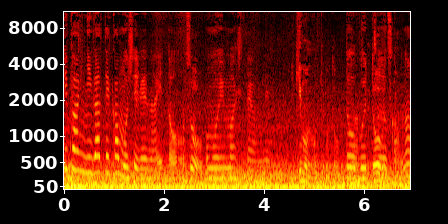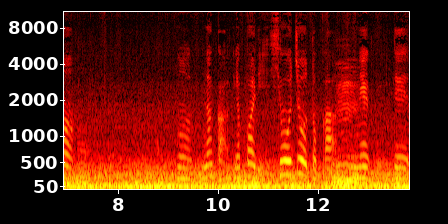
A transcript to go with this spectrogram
一番苦手かもしれないと思いましたよね。生き物ってこと？動物かな。うんまあなんかやっぱり表情とかん。ね、で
